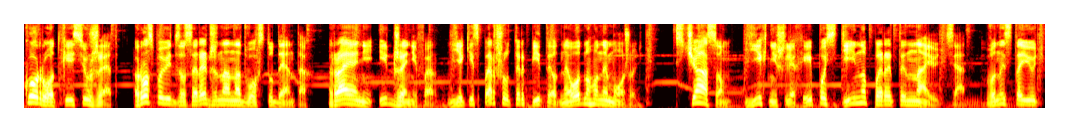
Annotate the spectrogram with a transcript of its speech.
Короткий сюжет. Розповідь зосереджена на двох студентах Райані і Дженніфер, які спершу терпіти одне одного не можуть. З часом їхні шляхи постійно перетинаються. Вони стають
